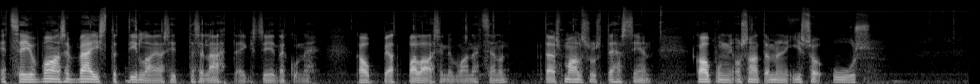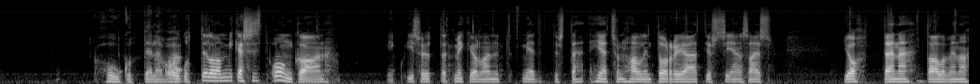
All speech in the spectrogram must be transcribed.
että se ei ole vaan se väistötila ja sitten se lähteekin siitä, kun ne kauppiat palaa sinne, vaan että se on täys mahdollisuus tehdä siihen kaupungin osaan tämmöinen iso uusi Houkutteleva. houkutteleva, mikä se sitten onkaan. Niin iso juttu, että mekin ollaan nyt mietitty sitä Hietsun hallin toria, että jos siihen saisi jo tänä talvena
